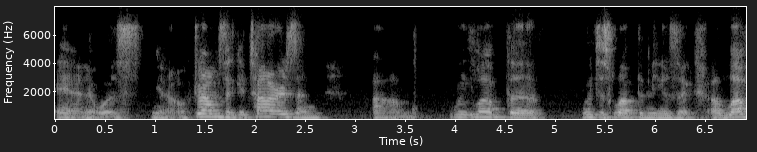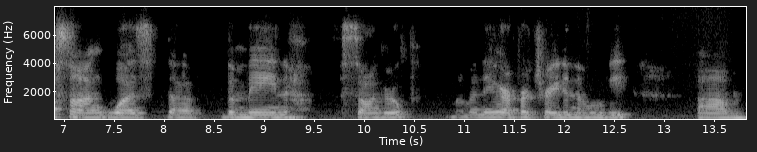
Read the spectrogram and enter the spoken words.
and it was you know drums and guitars and um, we loved the we just loved the music a love song was the the main song group um, and they are portrayed in the movie. Um,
